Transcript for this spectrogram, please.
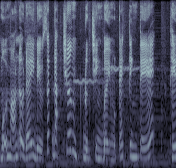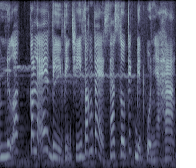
Mỗi món ở đây đều rất đặc trưng, được trình bày một cách tinh tế. Thêm nữa, có lẽ vì vị trí vắng vẻ xa xôi cách biệt của nhà hàng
